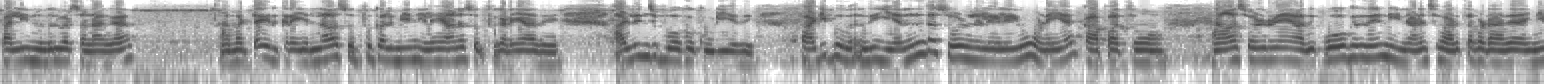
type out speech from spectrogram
பள்ளியின் முதல்வர் சொன்னாங்க நம்மகிட்ட இருக்கிற எல்லா சொத்துக்களுமே நிலையான சொத்து கிடையாது. அழிஞ்சு போகக்கூடியது. படிப்பு வந்து எந்த சூழ்நிலையிலையும் உன்னைய காப்பாற்றும் நான் சொல்கிறேன் அது போகுதுன்னு நீ நினச்சி வருத்தப்படாத. நீ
